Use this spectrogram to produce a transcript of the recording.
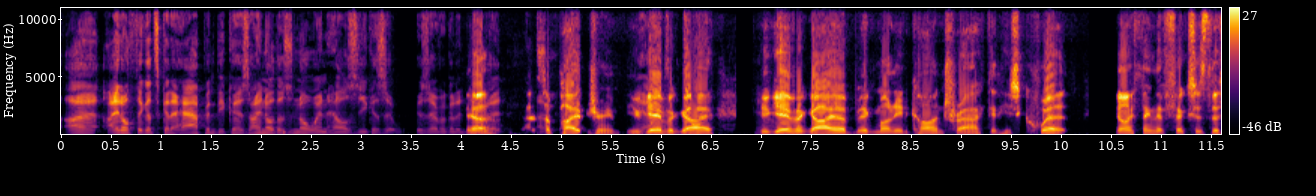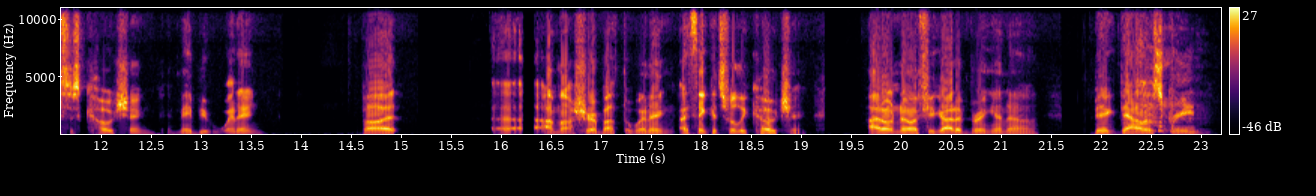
I I don't think it's gonna happen because I know there's no way in hell Zeke is is ever gonna do Yeah, it. That's a pipe dream. You Yeah. gave a guy you gave a guy a big moneyed contract and he's quit. The only thing that fixes this is coaching and maybe winning. But uh, I'm not sure about the winning. I think it's really coaching. I don't know if you got to bring in a big Dallas Green.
